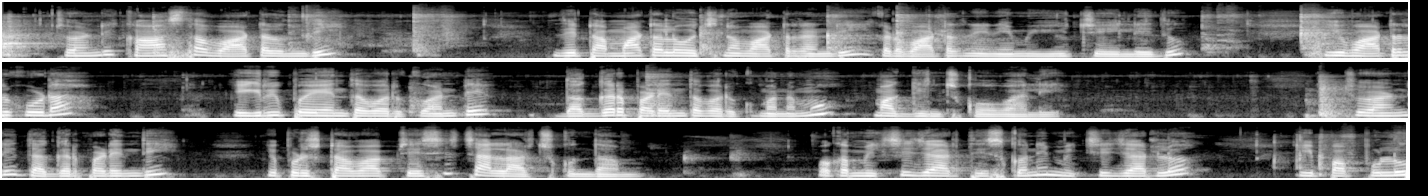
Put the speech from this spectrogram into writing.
చూడండి కాస్త వాటర్ ఉంది. ఇది టమాటాలో వచ్చిన వాటర్ అండి. ఇక్కడ వాటర్ నేనేమి యూజ్ చేయలేదు. ఈ వాటర్ కూడా ఎగిరిపోయేంత వరకు అంటే దగ్గర పడేంత వరకు మనము మగ్గించుకోవాలి. చూడండి దగ్గర పడింది. ఇప్పుడు స్టవ్ ఆఫ్ చేసి చల్లార్చుకుందాం. ఒక మిక్సీ జార్ తీసుకొని మిక్సీ జార్లో ఈ పప్పులు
